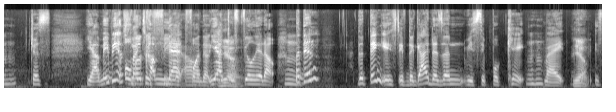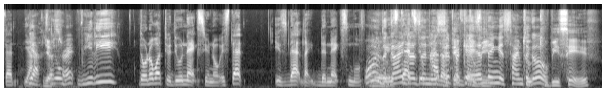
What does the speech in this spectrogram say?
Mm-hmm. Just yeah, maybe Just overcome feel that for out. the yeah, to fill it out. Hmm. But then. The thing is, if the guy doesn't reciprocate, mm-hmm. right? Yeah. Is that Yeah, Yes. you right. really don't know what to do next. You know, is that is that like the next move? Or Or the guy doesn't part of- reciprocate. Okay, I think it's time to go. To be safe,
